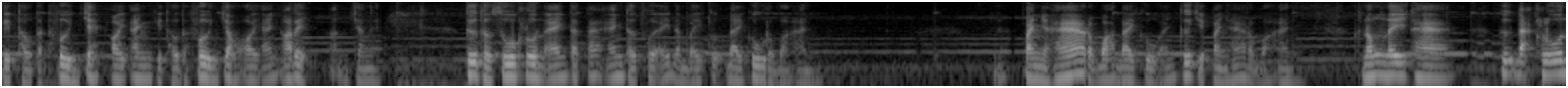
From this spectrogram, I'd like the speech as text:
គេត្រូវតែធ្វើអញ្ចេះឲ្យអញគេត្រូវតែធ្វើអញ្ចោះឲ្យអញអត់ទេអត់អញ្ចឹងទេគឺត្រូវសួរខ្លួនឯងតើតើអញត្រូវធ្វើអីដើម្បីដៃគូរបស់អញបញ្ហារបស់ដៃគូអញគឺជាបញ្ហារបស់អញក្នុងន័យថាគឺដាក់ខ្លួន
